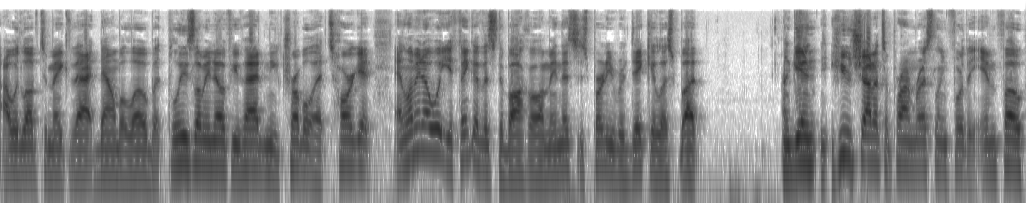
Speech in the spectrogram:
I would love to make that down below. But please let me know if you've had any trouble at Target. And let me know what you think of this debacle. I mean, this is pretty ridiculous, but. Again, huge shout out to Prime Wrestling for the info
